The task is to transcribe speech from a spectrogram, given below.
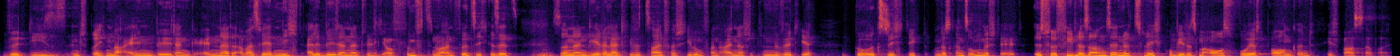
wird dieses entsprechend bei allen Bildern geändert, aber es werden nicht alle Bilder natürlich auf 15.41 Uhr gesetzt, sondern die relative Zeitverschiebung von einer Stunde wird hier berücksichtigt und das Ganze umgestellt. Ist für viele Sachen sehr nützlich, probiert es mal aus, wo ihr es brauchen könnt. Viel Spaß dabei.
